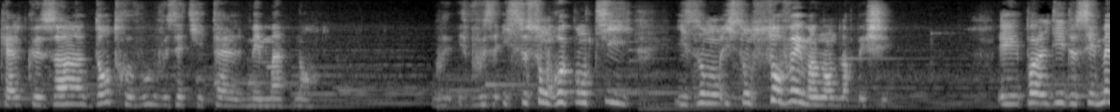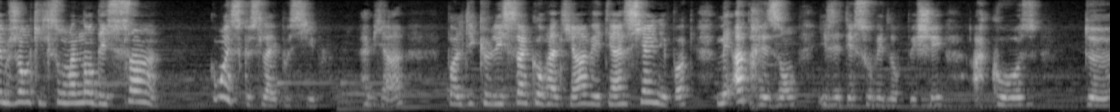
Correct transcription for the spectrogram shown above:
Quelques-uns d'entre vous, vous étiez tels, mais maintenant, ils se sont repentis, ils, ont, ils sont sauvés maintenant de leur péché. Et Paul dit de ces mêmes gens qu'ils sont maintenant des saints. Comment est-ce que cela est possible? Eh bien, Paul dit que les saints corinthiens avaient été ainsi à une époque, mais à présent, ils étaient sauvés de leur péché à cause de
